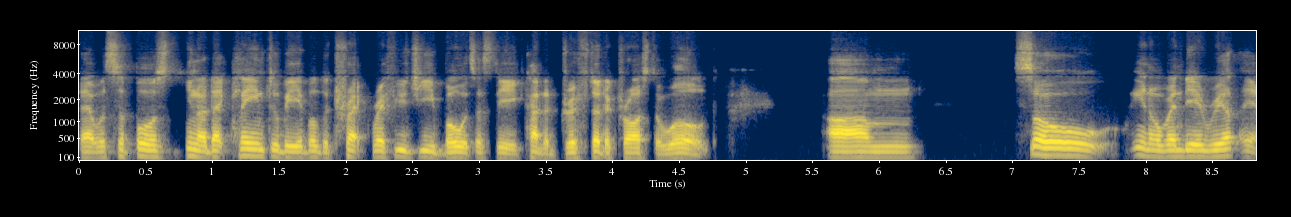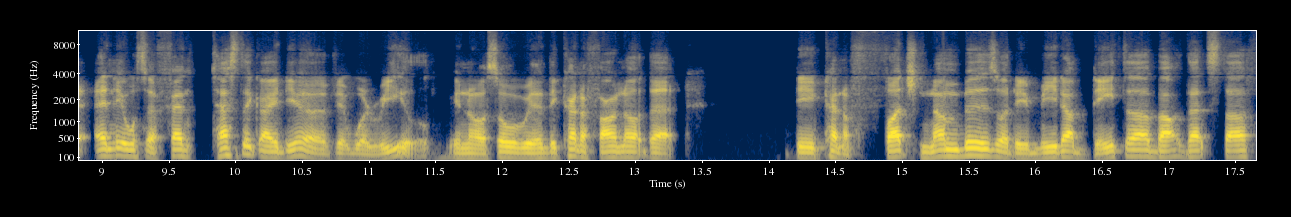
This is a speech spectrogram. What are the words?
that was supposed you know that claimed to be able to track refugee boats as they kind of drifted across the world um, so you know when they real and it was a fantastic idea if it were real, you know. So when they kind of found out that they kind of fudged numbers or they made up data about that stuff,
